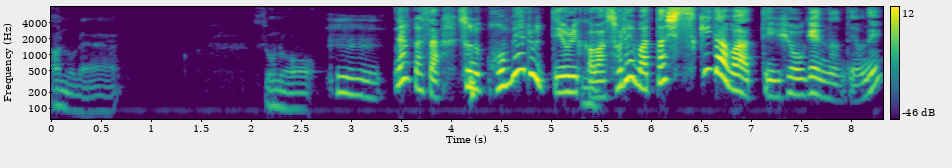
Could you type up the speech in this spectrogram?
あんのね。そのうん、なんかさその褒めるってよりかは、それ私好きだわっていう表現なんだよね。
